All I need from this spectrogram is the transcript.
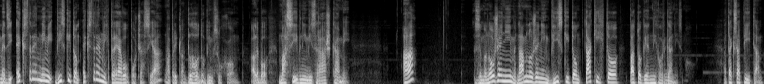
medzi extrémnymi, výskytom extrémnych prejavov počasia, napríklad dlhodobým suchom alebo masívnymi zrážkami a s množením, namnožením výskytom takýchto patogénnych organizmov. A tak sa pýtam,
